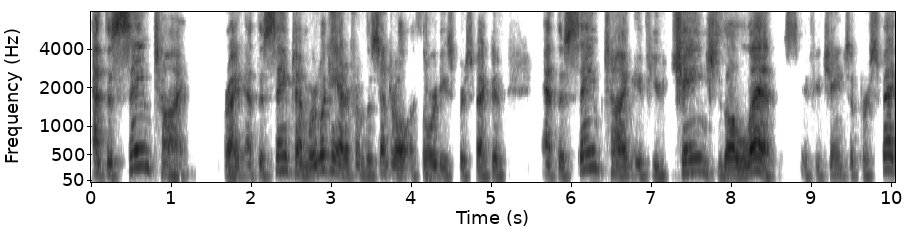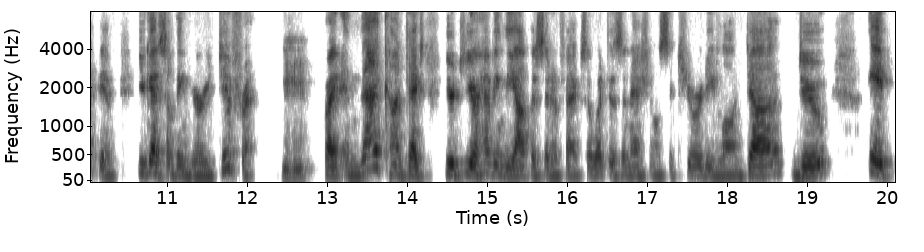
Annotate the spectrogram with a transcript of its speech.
At the same time, right? At the same time, we're looking at it from the central authorities' perspective. At the same time, if you change the lens, if you change the perspective, you get something very different. Mm-hmm. Right. In that context, you're you're having the opposite effect. So what does the national security law do? do? It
